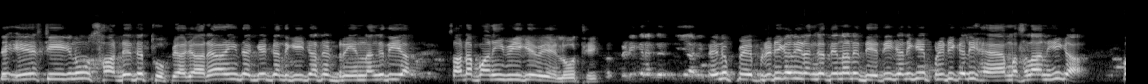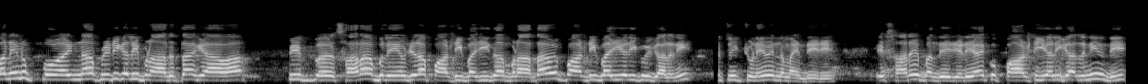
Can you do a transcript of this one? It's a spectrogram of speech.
ਤੇ ਇਸ ਚੀਜ਼ ਨੂੰ ਸਾਡੇ ਤੇ ਥੋਪਿਆ ਜਾ ਰਿਹਾ ਅਸੀਂ ਤੇ ਅੱਗੇ ਗੰਦਗੀ ਜਾਂ ਤੇ ਡਰੇਨ ਲੰਘਦੀ ਆ। ਸਾਡਾ ਪਾਣੀ ਪੀ ਕੇ ਵੇਖ ਲਓ ਉੱਥੇ। ਇਹਨੂੰ ਪੋਲੀਟੀਕਲੀ ਰੰਗਤ ਇਹਨਾਂ ਨੇ ਦੇਤੀ ਯਾਨੀ ਕਿ ਪੋਲੀਟੀਕਲੀ ਹੈ ਮਸਲਾ ਨਹੀਂਗਾ ਪਰ ਇਹਨੂੰ ਇੰਨਾ ਪੋਲੀਟੀਕਲੀ ਬਣਾ ਦਿੱਤਾ ਗਿਆ ਵਾ ਵੀ ਸਾਰਾ ਬਲੇਮ ਜਿਹੜਾ ਪਾਰਟੀਬਾਜੀ ਦਾ ਬਣਾਤਾ ਵੀ ਪਾਰਟੀਬਾਜੀ ਵਾਲੀ ਕੋਈ ਗੱਲ ਨਹੀਂ। ਤੁਸੀਂ ਚੁਣੇ ਹੋਏ ਨੁਮਾਇੰਦੇ ਜੇ। ਇਹ ਸਾਰੇ ਬੰਦੇ ਜਿਹੜੇ ਆ ਕੋਈ ਪਾਰਟੀ ਵਾਲੀ ਗੱਲ ਨਹੀਂ ਹੁੰਦੀ।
